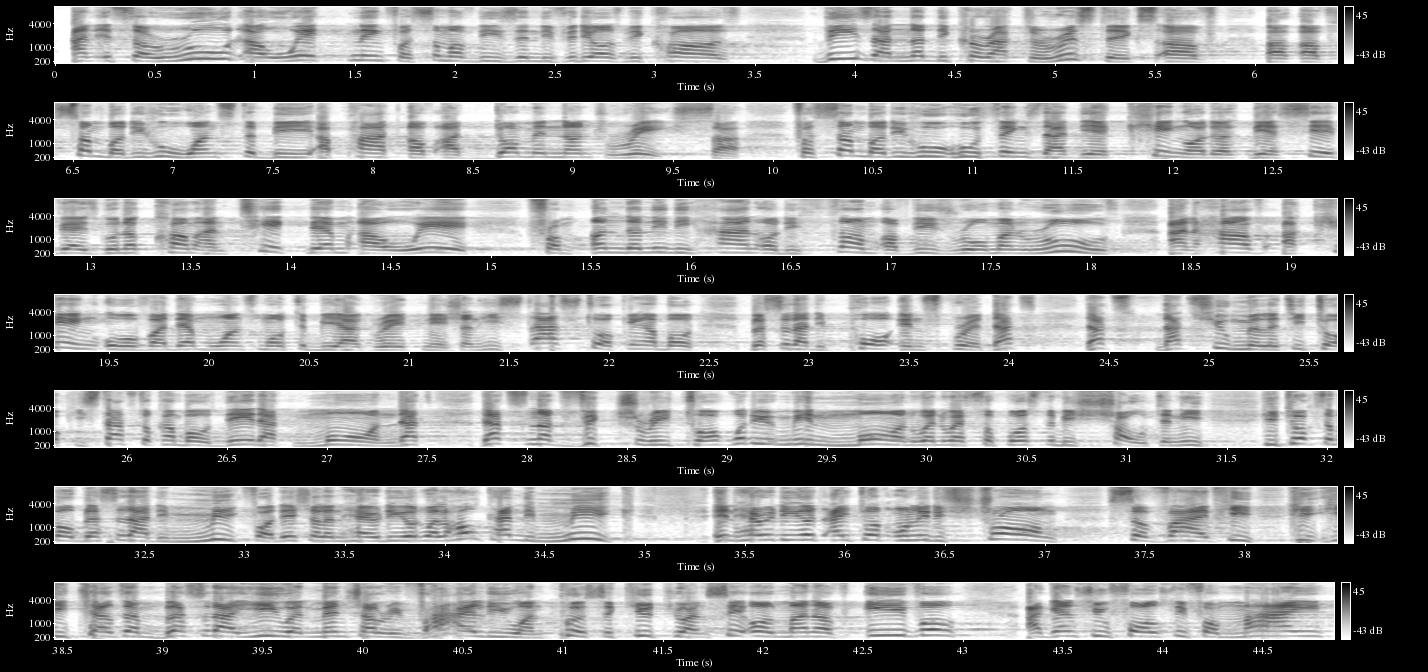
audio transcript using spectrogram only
And it's a rude awakening for some of these individuals because these are not the characteristics of, of, of somebody who wants to be a part of a dominant race, uh, for somebody who, who thinks that their king or the, their savior is going to come and take them away from underneath the hand or the thumb of these Roman rules and have a king over them once more to be a great nation. He starts talking about, blessed are the poor in spirit. That's, that's, that's humility talk. He starts talking about they that mourn. That, that's not victory talk. What do you mean mourn when we're supposed to be shouting? He, he talks about blessed are the meek, for they shall inherit the earth. Well, how can the meek inherit the earth? I thought only the strong survive. He, he, he tells them, Blessed are ye when men shall revile you and persecute you and say all manner of evil against you falsely for my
